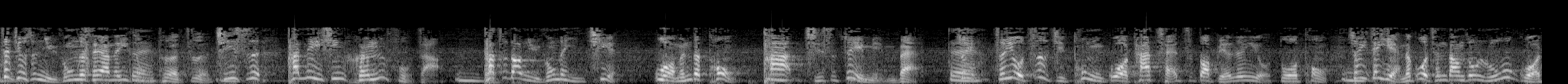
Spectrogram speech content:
这就是女工的这样的一种特质。其实他内心很复杂嗯，她知道女工的一切，我们的痛，他其实最明白。对所以只有自己痛过，他才知道别人有多痛。嗯所以在演的过程当中，如果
